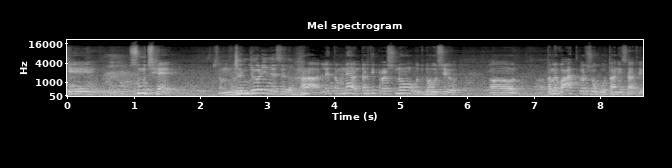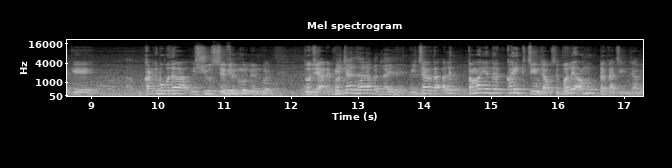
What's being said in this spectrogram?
કે શું છે? ઝંઝોડી જશે તમને. હા એટલે તમને અંદરથી પ્રશ્નો ઉદ્ભવશે. તમે વાત કરશો પોતાની સાથે કે કારણ કે બહુ બધા ઇશ્યુઝ છે બિલકુલ, બિલકુલ. તો જ્યારે વિચારધારા બદલાઈ જાય. વિચારધારા એટલે તમારી અંદર કંઈક ચેન્જ આવશે. ભલે અમુક ટકા ચેન્જ આવે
